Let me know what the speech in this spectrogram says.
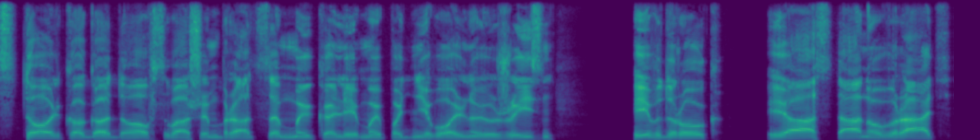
столько годов с вашим братцем мыкали мы подневольную жизнь, и вдруг я стану врать,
